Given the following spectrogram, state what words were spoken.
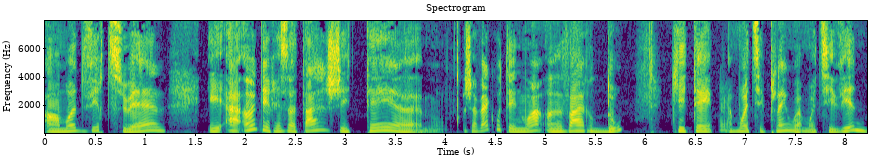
en mode virtuel et à un des réseautages, j'étais euh, j'avais à côté de moi un verre d'eau qui était à moitié plein ou à moitié vide,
